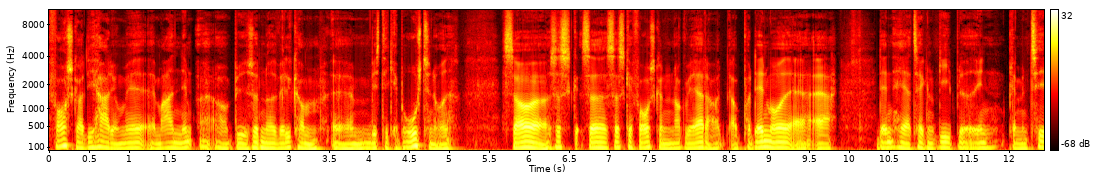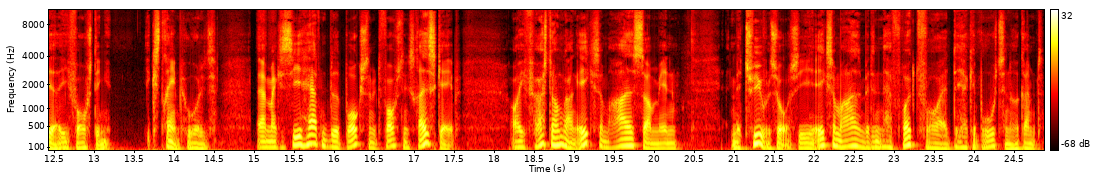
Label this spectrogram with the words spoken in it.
forskere de har det jo med øh, meget nemt at byde sådan noget velkommen, øh, hvis det kan bruges til noget. Så, så, så, så skal forskerne nok være der, og på den måde er, er den her teknologi blevet implementeret i forskning ekstremt hurtigt at man kan sige, at her er den blevet brugt som et forskningsredskab, og i første omgang ikke så meget som en med tvivl, så at sige. Ikke så meget med den her frygt for, at det her kan bruges til noget grimt.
